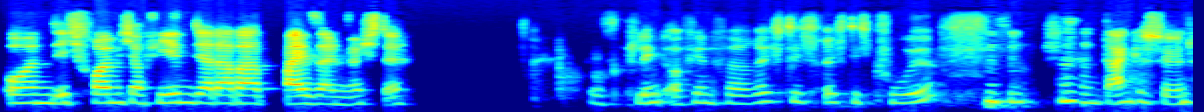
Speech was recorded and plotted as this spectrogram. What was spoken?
und ich freue mich auf jeden, der da dabei sein möchte. Das klingt auf jeden Fall richtig, richtig cool. Dankeschön.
